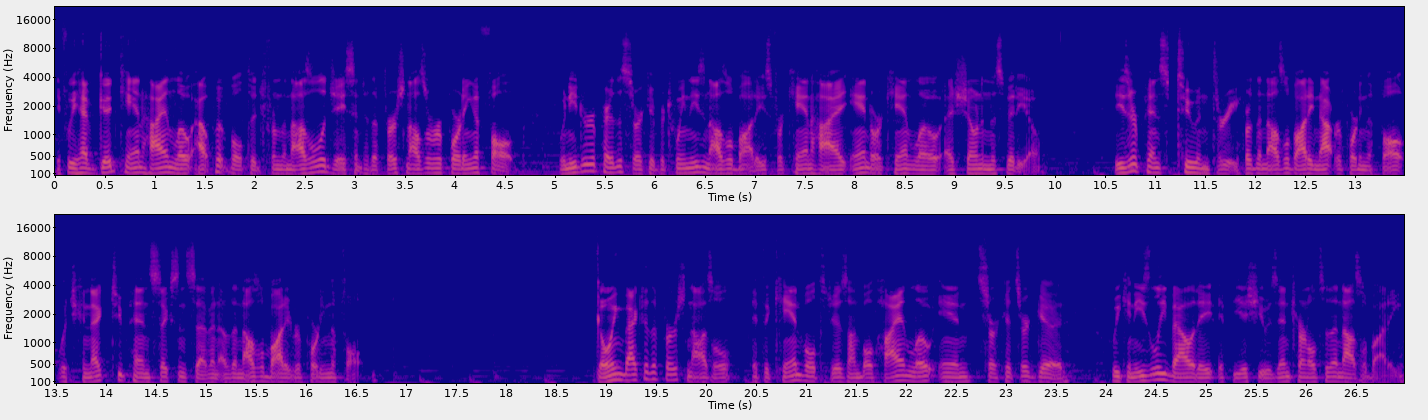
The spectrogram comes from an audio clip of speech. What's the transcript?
If we have good CAN high and low output voltage from the nozzle adjacent to the first nozzle reporting a fault, we need to repair the circuit between these nozzle bodies for CAN high and or CAN low as shown in this video. These are pins 2 and 3 for the nozzle body not reporting the fault, which connect to pins 6 and 7 of the nozzle body reporting the fault. Going back to the first nozzle, if the CAN voltages on both high and low in circuits are good, we can easily validate if the issue is internal to the nozzle body.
